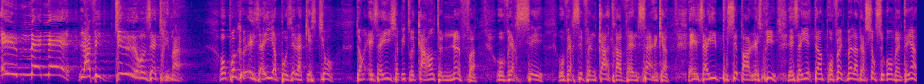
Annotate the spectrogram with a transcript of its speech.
Il menait la vie dure aux êtres humains. Au point que Ésaïe a posé la question dans Ésaïe chapitre 49 au verset, au verset 24 à 25. Ésaïe poussé par l'esprit. Ésaïe était un prophète, mais la version second 21.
